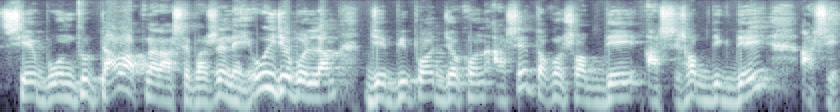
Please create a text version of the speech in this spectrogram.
সে বন্ধুটাও আপনার আশেপাশে নেই। ওই যে বললাম যে বিপদ যখন আসে, তখন সব দিয়েই আসে, সব দিক দিয়েই আসে।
